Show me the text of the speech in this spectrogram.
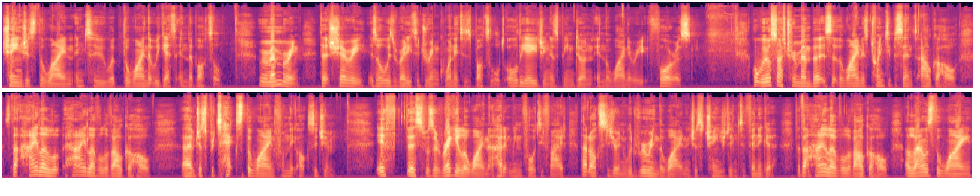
changes the wine into the wine that we get in the bottle. Remembering that sherry is always ready to drink when it is bottled, all the aging has been done in the winery for us. What we also have to remember is that the wine is 20% alcohol, so that high level, high level of alcohol uh, just protects the wine from the oxygen. If this was a regular wine that hadn't been fortified, that oxygen would ruin the wine and just change it into vinegar. But that high level of alcohol allows the wine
